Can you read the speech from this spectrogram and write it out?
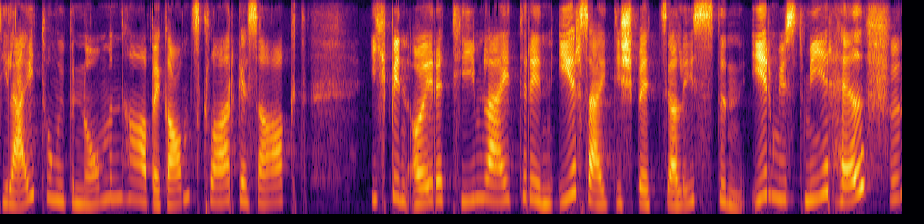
die Leitung übernommen habe, ganz klar gesagt, ich bin eure Teamleiterin, ihr seid die Spezialisten, ihr müsst mir helfen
